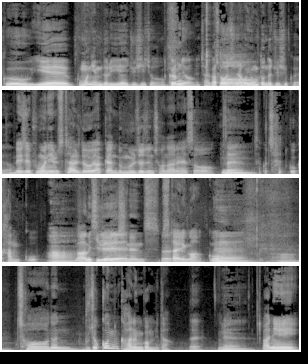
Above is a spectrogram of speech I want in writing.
그 이해 부모님들이 이해해 주시죠. 그럼요. 잘 갔다 저- 오시라고 용돈도 주실 거예요. 근데 이제 부모님 스타일도 약간 눈물 젖은 전화를 해서 네. 음. 자꾸 찾고 감고 아, 마음이 스- 네. 스타일인 것 같고 네. 어, 저는 무조건 가는 겁니다. 네. 네. 네. 아니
